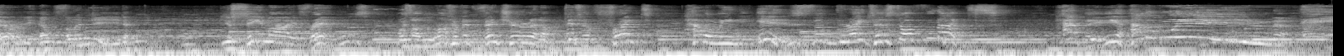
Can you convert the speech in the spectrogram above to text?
very helpful indeed. You see, my friends, with a lot of adventure and a bit of fright, Halloween is the greatest of nights! Happy Halloween!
